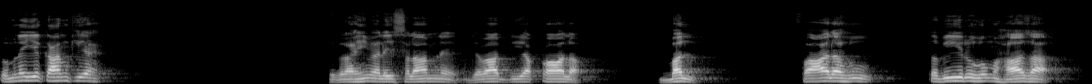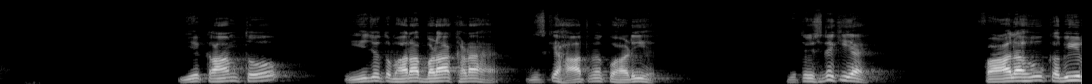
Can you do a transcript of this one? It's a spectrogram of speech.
تم نے یہ کام کیا ہے؟ ابراہیم علیہ السلام نے جواب دیا، قال، بل، فعلہ کبیر حاضہ یہ کام تو، یہ جو تمہارا بڑا کھڑا ہے، جس کے ہاتھ میں کوہاڑی ہے، یہ تو اس نے کیا ہے؟ فعلہ کبیر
